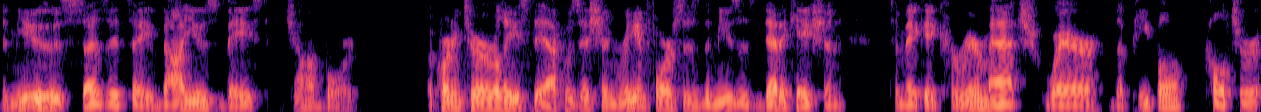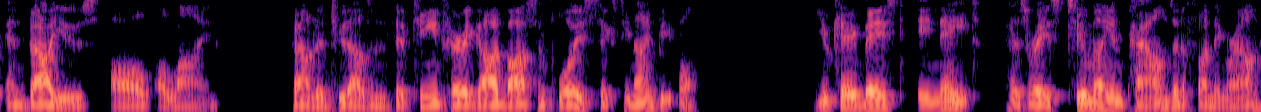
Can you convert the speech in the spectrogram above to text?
The Muse says it's a values based job board. According to a release, the acquisition reinforces the Muse's dedication to make a career match where the people, culture, and values all align. Founded in 2015, Fairygodboss employs 69 people. UK based Enate has raised 2 million pounds in a funding round.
